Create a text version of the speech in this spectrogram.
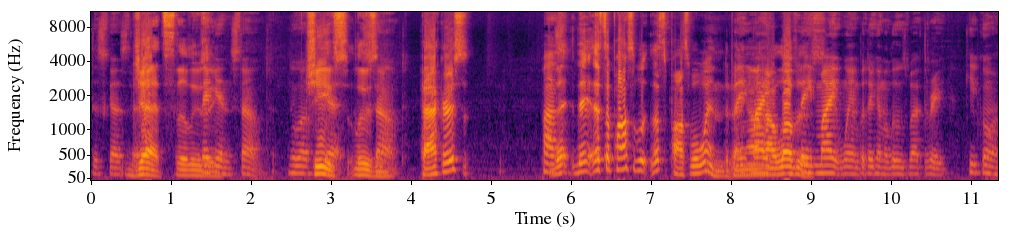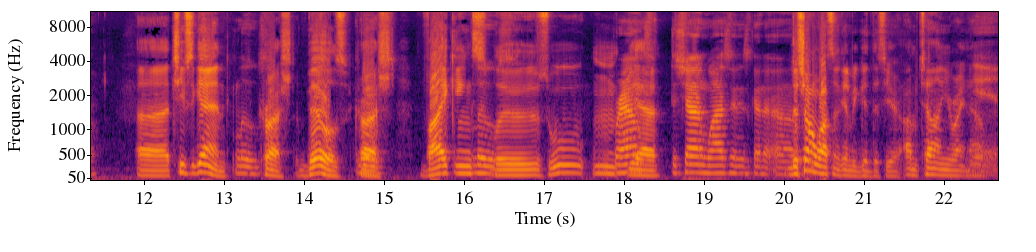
discuss that. Jets, they're They're losing. getting stumped. Who else? Chiefs losing. Stumped. Packers, They, they, that's a possible. That's a possible win, they depending on might, how love They is. might win, but they're gonna lose by three. Keep going. Uh, Chiefs again, Lose. crushed. Bills, crushed. Vikings Lose. lose. Ooh, mm, Browns. yeah. Deshaun Watson is gonna. Um, Deshaun Watson's gonna be good this year. I'm telling you right now. Yeah.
